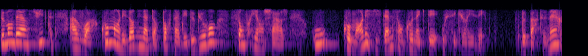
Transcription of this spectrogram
Demandez ensuite à voir comment les ordinateurs portables et de bureau sont pris en charge ou comment les systèmes sont connectés ou sécurisés. Le partenaire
